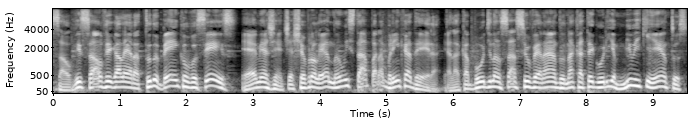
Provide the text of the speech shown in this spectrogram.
Salve, salve galera, tudo bem com vocês? É, minha gente, a Chevrolet não está para brincadeira. Ela acabou de lançar Silverado na categoria 1500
